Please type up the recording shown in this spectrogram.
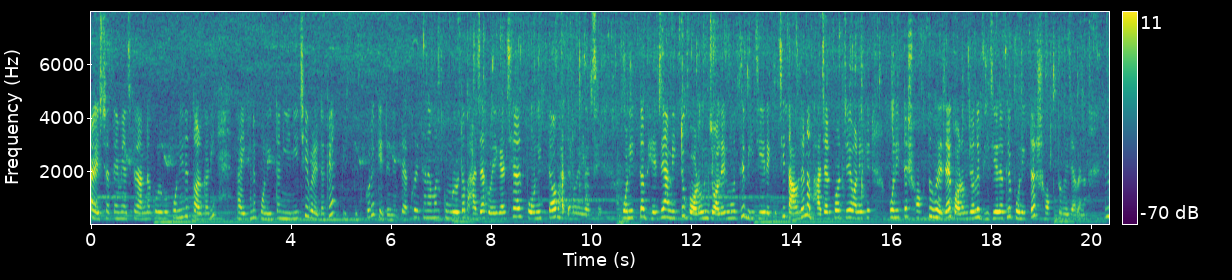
আর এর সাথে আমি আজকে রান্না করব পনিরের তরকারি। তাই এখানে পনিরটা নিয়ে নিয়েছি, এবার এটাকে পিস পিস করে কেটে নেব। দেখো এখানে আমার কুমড়োটা ভাজা হয়ে গেছে, আর পনিরটাও ভাজা হয়ে গেছে। পনিরটা ভেজে আমি একটু গরম জলের মধ্যে ভিজিয়ে রেখেছি। তাহলে না ভাজার পর যে অনেকে পনিরটা শক্ত হয়ে যায়, গরম জলে ভিজিয়ে রাখলে পনিরটা শক্ত হয়ে যাবে না। কেন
